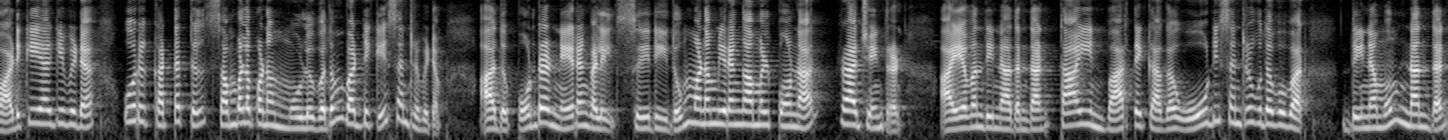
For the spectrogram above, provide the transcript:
வாடிக்கையாகிவிட ஒரு கட்டத்தில் சம்பள பணம் முழுவதும் வட்டிக்கே சென்றுவிடும். அது போன்ற நேரங்களில் சிறிதும் மனம் இறங்காமல் போனார் ராஜேந்திரன். அயவந்திநாதன் தான் தாயின் வார்த்தைக்காக ஓடி சென்று உதவுவார். தினமும் நந்தன்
